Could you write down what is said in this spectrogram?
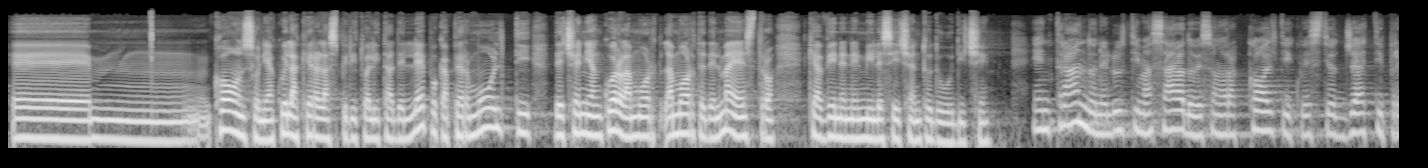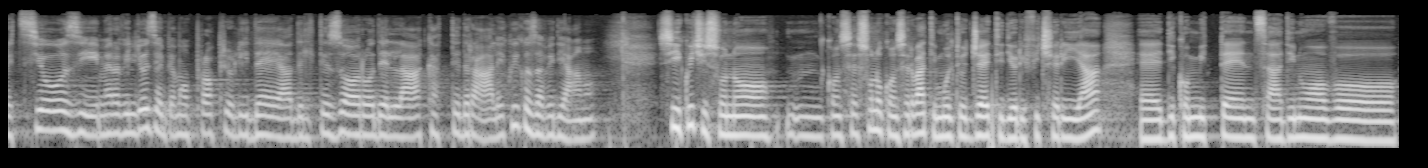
ehm, consoni a quella che era la spiritualità dell'epoca, per molti decenni ancora la, mor la morte del maestro che avvenne nel 1612. Entrando nell'ultima sala dove sono raccolti questi oggetti preziosi, meravigliosi, abbiamo proprio l'idea del tesoro della cattedrale. Qui cosa vediamo? Sì, qui ci sono, sono, conservati molti oggetti di orificeria, eh, di committenza di nuovo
